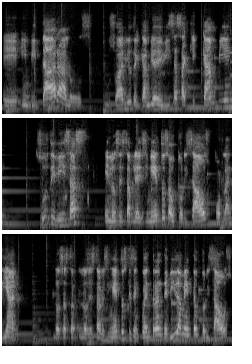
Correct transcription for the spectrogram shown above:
eh, invitar a los usuarios del cambio de divisas a que cambien sus divisas en los establecimientos autorizados por la DIAN. Los, los establecimientos que se encuentran debidamente autorizados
